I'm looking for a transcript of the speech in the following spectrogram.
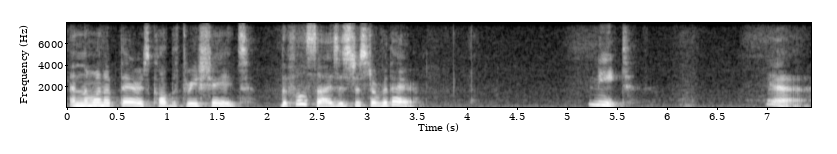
And the one up there is called the Three Shades. The full size is just over there. Neat. Yeah.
